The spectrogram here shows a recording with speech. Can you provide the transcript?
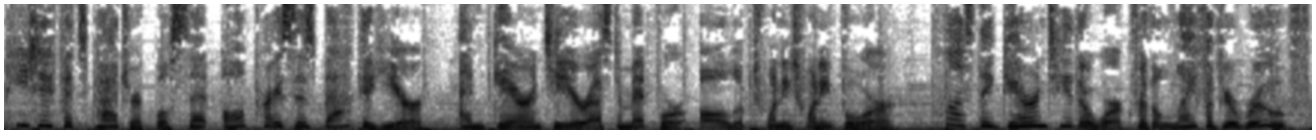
PJ Fitzpatrick will set all prices back a year and guarantee your estimate for all of 2024. Plus, they guarantee their work for the life of your roof.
